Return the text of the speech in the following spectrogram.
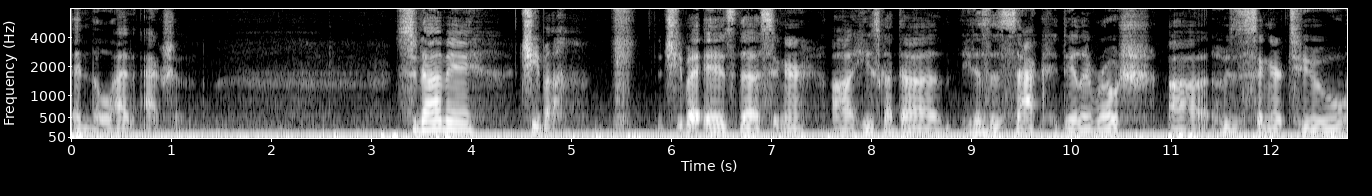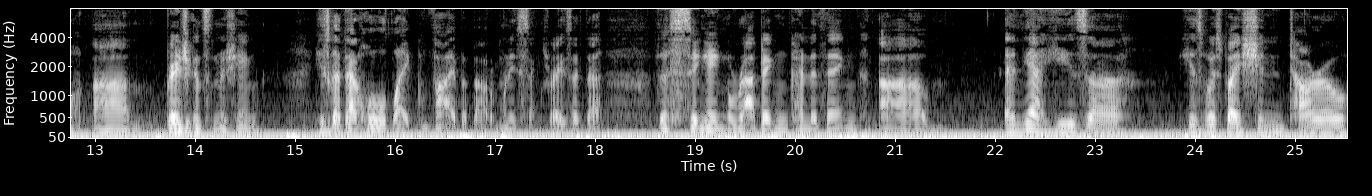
in the live action. Tsunami Chiba. Chiba is the singer. Uh, he's got the he does the Zack de la Rocha, uh, who's the singer to um, Rage Against the Machine. He's got that whole like vibe about him when he sings, right? He's like the the singing, rapping kind of thing. Um, and yeah, he's uh, he is voiced by Shintaro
